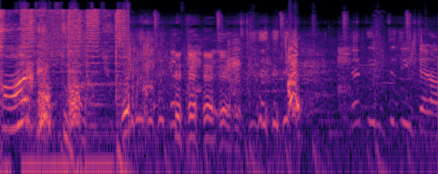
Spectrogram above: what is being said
കാർപ്പിച്ചു തിരിച്ചു ചീറ്റടാ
